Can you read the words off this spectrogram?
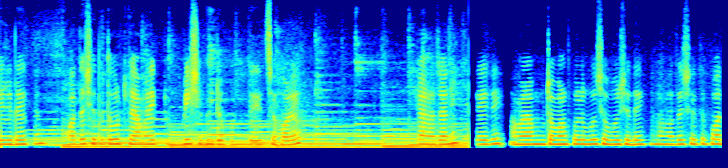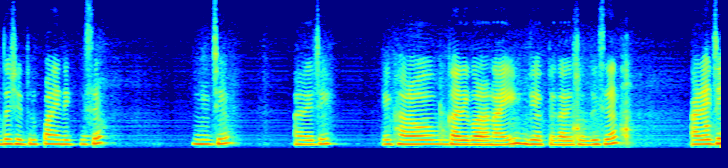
এই যে দেখেন, পদ্মা সেতুতে উঠলে আমার একটু বেশি ভিডিও করতে ইচ্ছে করে। কেন জানি? এই যে আমার আমার করে বসে বসে দেখুন আমাদের সাথে পদ্মা সেতুর পানি দেখতেছে নিচে। আর এই যে এখানেও গাড়ি ঘোড়া নাই, দু একটা গাড়ি চলতেছে। আর এই যে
